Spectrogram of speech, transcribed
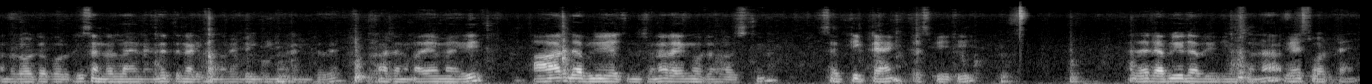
அந்த ரோட்டை பொறுத்து சென்ட்ரல் லைன்லேருந்து பில்டிங் அப்படின்றது காட்டணும். அதே மாதிரி ஆர்டபிள்யூஹெச்னு சொன்னால் rain water harvesting septic tank SPT அதாவது டபிள்யூடபிள்யூடின்னு சொன்னால் வேஸ்ட் வாட்டர் டேங்க்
